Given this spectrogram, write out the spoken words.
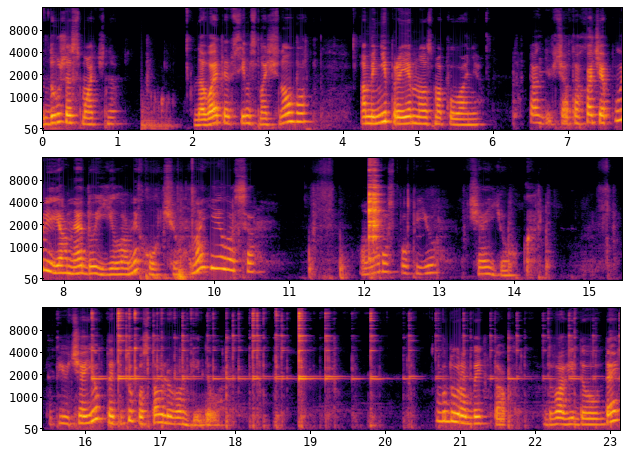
Дуже смачно. Давайте всім смачного, а мені приємного смакування. Так, дівчата, хачапурі я не доїла, не хочу. Наїлася. А зараз поп'ю чайок. Поп'ю чайок та піду поставлю вам відео. Буду робити так. Два відео в день.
